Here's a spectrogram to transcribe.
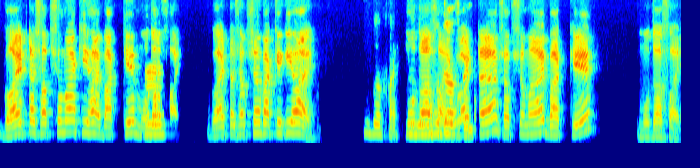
গয়েরটা সবসময় কি হয়? বাক্যে মুদাফ হয়। গয়েরটা সবসময় বাক্যে কি হয়? মুদফ হয়। হয়। হয়। গয়েরটা সবসময় বাক্যে মুদাফ হয়।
